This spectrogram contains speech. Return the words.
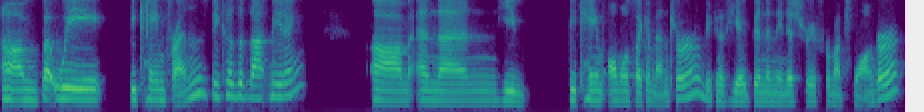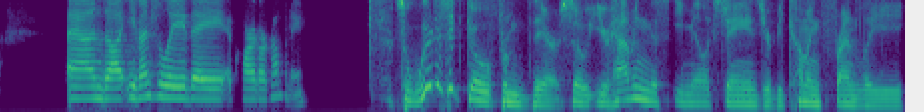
Um, but we became friends because of that meeting. Um, and then he became almost like a mentor because he had been in the industry for much longer. And uh, eventually they acquired our company. So where does it go from there? So you're having this email exchange, you're becoming friendly.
